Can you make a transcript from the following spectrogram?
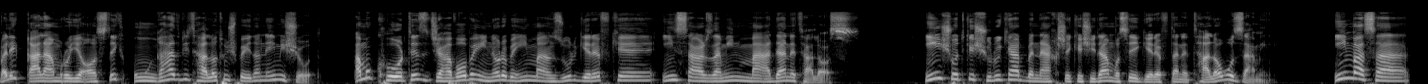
ولی قلم روی آستک اونقدری طلا توش پیدا نمی‌شد. اما کورتز جواب اینا رو به این منظور گرفت که این سرزمین معدن طلاست. این شد که شروع کرد به نقشه کشیدن واسه گرفتن طلا و زمین. این وسط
